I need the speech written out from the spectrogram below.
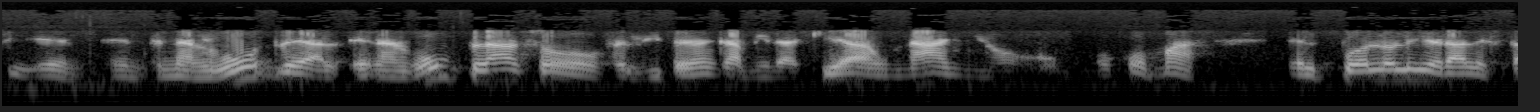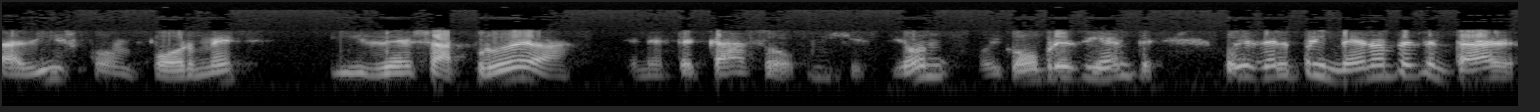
si en, algún en algún plazo, Felipe Benjamín, aquí a un año o un poco más, el pueblo liberal está disconforme y desaprueba, en este caso, mi gestión, hoy como presidente, voy a ser el primero en presentar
